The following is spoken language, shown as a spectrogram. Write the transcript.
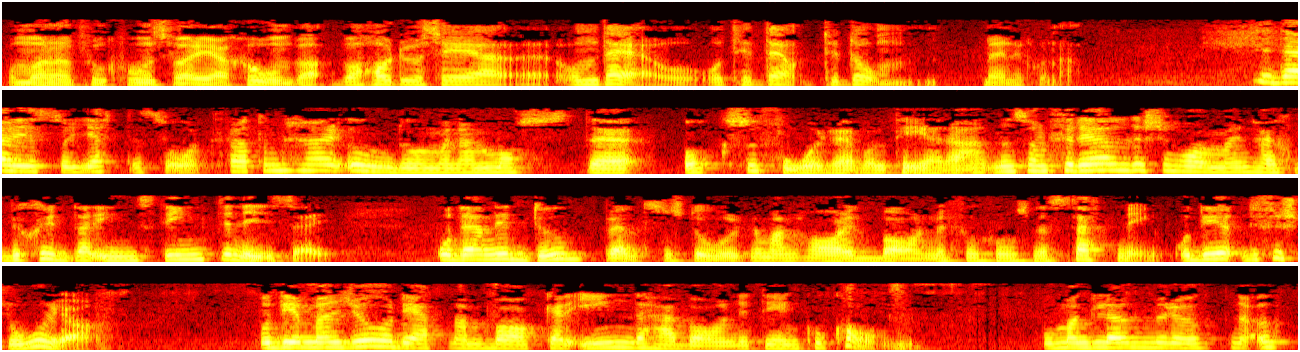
om man har en funktionsvariation. Vad, vad har du att säga om det och, och till, dem, till de människorna? Det där är så jättesvårt för att de här ungdomarna måste också få revoltera. Men som förälder så har man den här beskyddarinstinkten i sig. Och den är dubbelt så stor när man har ett barn med funktionsnedsättning. Och det, det förstår jag. Och det man gör det är att man bakar in det här barnet i en kokong. Och man glömmer att öppna upp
